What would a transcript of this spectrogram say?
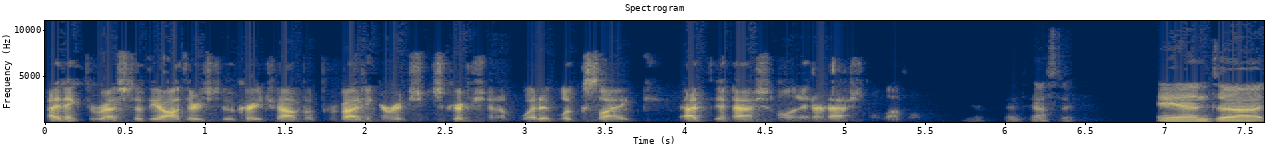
I think the rest of the authors do a great job of providing a rich description of what it looks like at the national and international level. Yeah, fantastic. And uh,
